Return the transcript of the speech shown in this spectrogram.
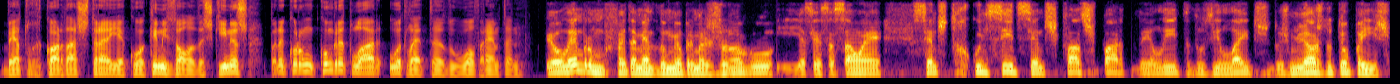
Beto recorda a estreia com a camisola das esquinas para congratular o atleta do Wolverhampton. Eu lembro-me perfeitamente do meu primeiro jogo e a sensação é sentes-te reconhecido, sentes que fazes parte da elite, dos eleitos, dos melhores do teu país.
